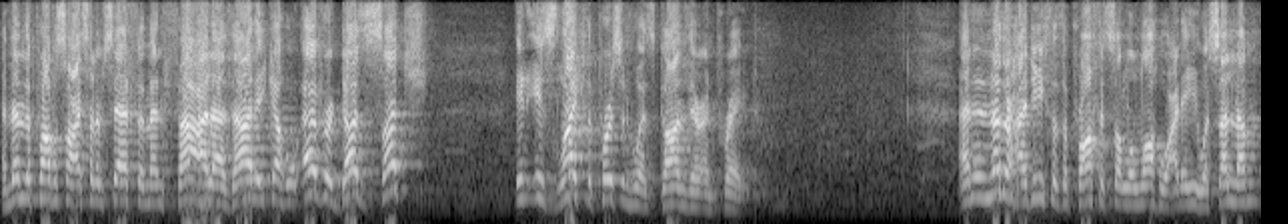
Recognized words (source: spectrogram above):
And then the Prophet ﷺ said, فَمَنْ فَعَلَ ذَلِكَ Whoever does such, it is like the person who has gone there and prayed. And in another hadith of the Prophet sallallahu alaihi wasallam,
